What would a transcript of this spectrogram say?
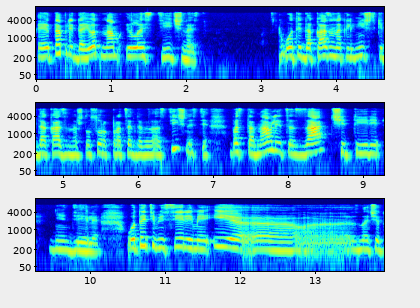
это придает нам эластичность. Вот и доказано, клинически доказано, что 40% эластичности восстанавливается за 4 недели. Вот этими сериями и э, значит,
